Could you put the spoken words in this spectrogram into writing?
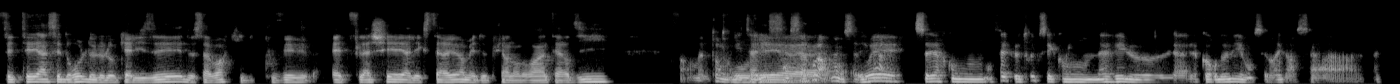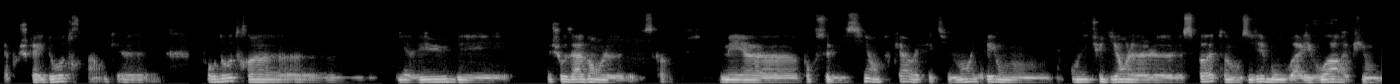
c'était assez drôle de le localiser, de savoir qu'il pouvait être flashé à l'extérieur, mais depuis un endroit interdit, en même temps, on est allé sans savoir. Non, C'est-à-dire qu'en fait, le truc, c'est qu'on avait le, la, coordonnée. Bon, c'est vrai, grâce à, à Kapushka et d'autres. pour d'autres, euh, il y avait eu des, choses avant le, Discord. Mais euh, pour celui-ci, en tout cas, effectivement, il y avait, en étudiant le, spot, on se disait, bon, on va aller voir et puis on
